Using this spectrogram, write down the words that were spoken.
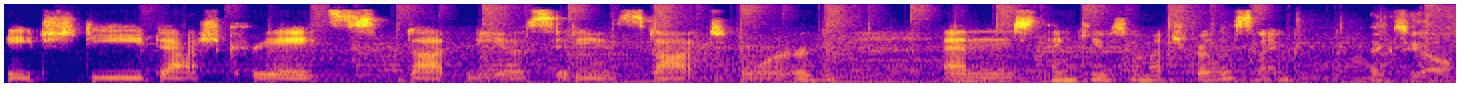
hd-creates.neocities.org. And thank you so much for listening. thanks y'all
